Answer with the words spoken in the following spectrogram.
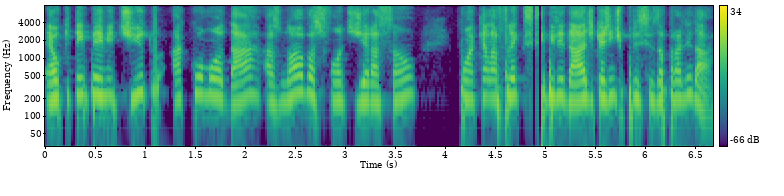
é o que tem permitido acomodar as novas fontes de geração com aquela flexibilidade que a gente precisa para lidar.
